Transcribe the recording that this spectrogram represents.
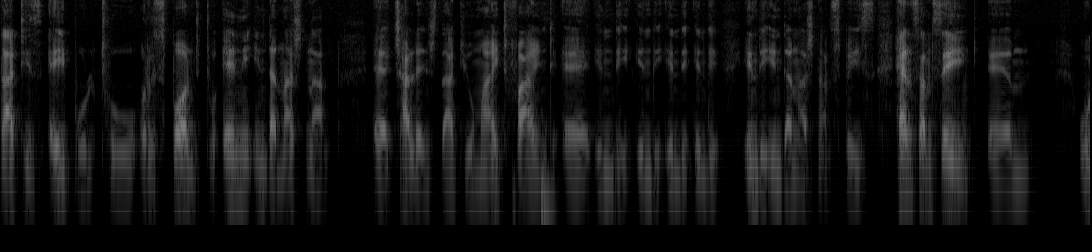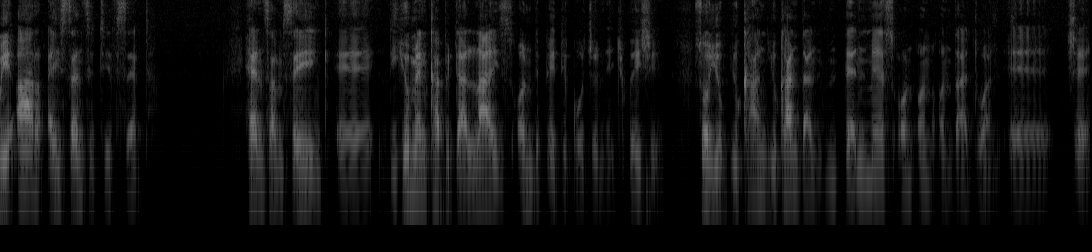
that is able to respond to any international uh, challenge that you might find uh, in the in the in the in the in the international space. Hence, I'm saying um, we are a sensitive sector. Hence, I'm saying uh, the human capital lies on the pedagogy and education. So you, you can't you can't then, mess on, on, on that one, uh, Chair.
